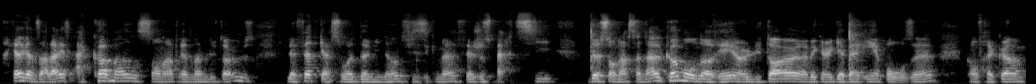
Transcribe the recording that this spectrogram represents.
Raquel Gonzalez, elle commence son entraînement de lutteuse. Le fait qu'elle soit dominante physiquement fait juste partie de son arsenal, comme on aurait un lutteur avec un gabarit imposant, qu'on ferait comme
